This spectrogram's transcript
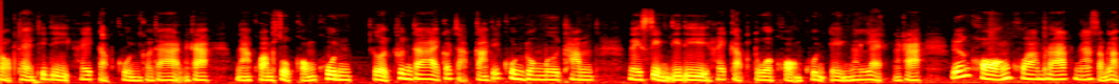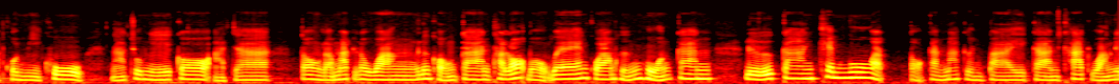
ตอบแทนที่ดีให้กับคุณก็ได้นะคะนะความสุขของคุณเกิดขึ้นได้ก็จากการที่คุณลงมือทำในสิ่งดีๆ ให้กับตัวของคุณเองนั่นแหละนะคะ เรื่องของความรักนะสำหรับคนมีคู่นะช่วงนี้ก็อาจจะต้องระมัดระวังเรื่องของการทะเลาะเบาแวงความหึงหวงกัน หรือการเข้มงวด ต่อกันมากเกินไป การคาดหวังใน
